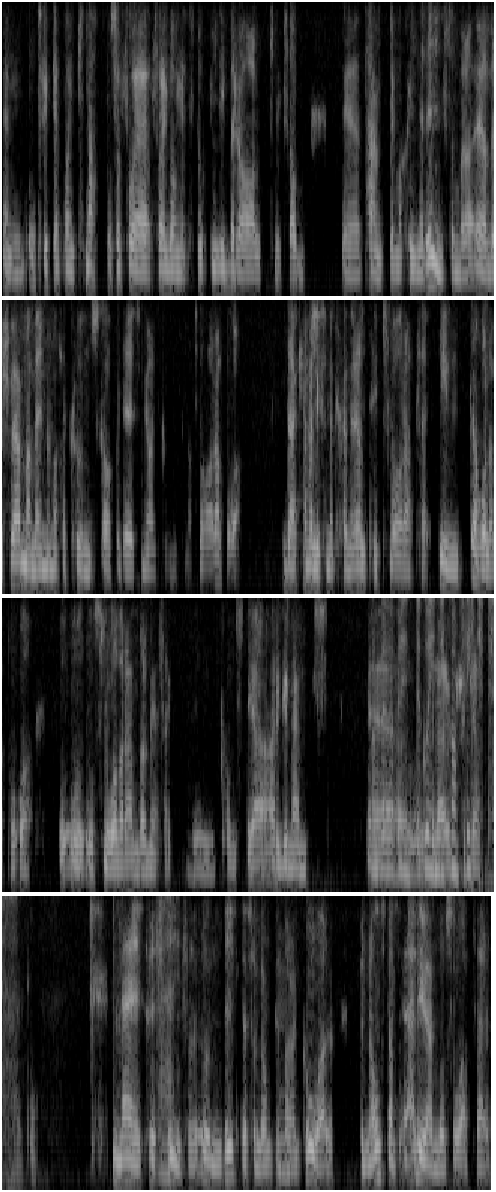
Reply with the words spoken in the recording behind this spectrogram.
en och trycka på en knapp och så får jag få igång ett stort liberalt liksom, eh, tankemaskineri som bara översvämmar mig med massa kunskap och grejer som jag inte kommer kunna svara på? Där kan väl liksom ett generellt tips vara att här, inte hålla på och, och, och, slå varandra med så här, konstiga argument. Man behöver eh, inte gå in i konflikt. Nej, precis. Och undvik det så långt det mm. bara går. För någonstans är det ju ändå så att här,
